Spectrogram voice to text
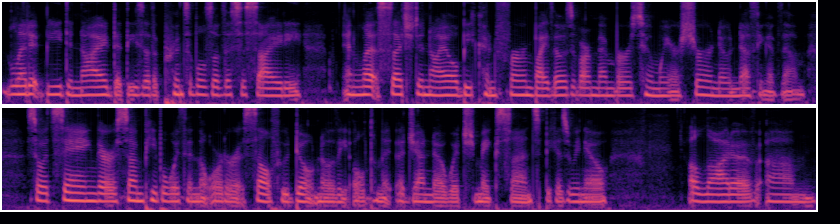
let it be denied that these are the principles of the society, and let such denial be confirmed by those of our members whom we are sure know nothing of them. So it's saying there are some people within the order itself who don't know the ultimate agenda, which makes sense because we know a lot of um,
